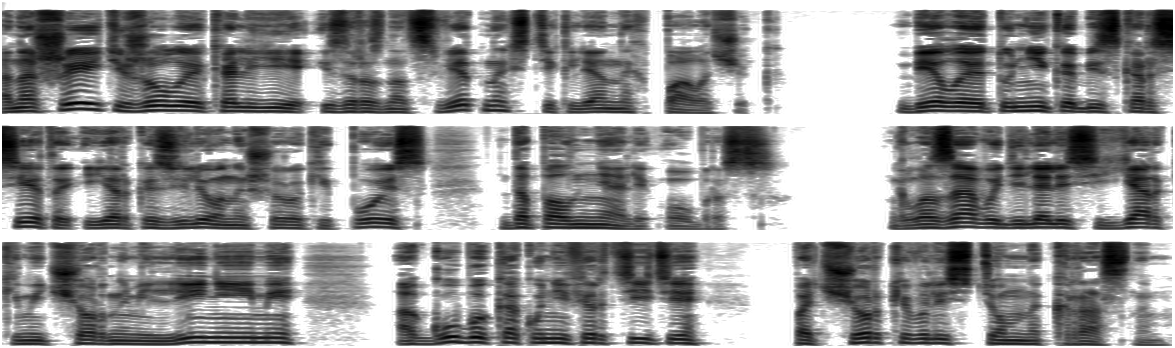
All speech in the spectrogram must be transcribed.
а на шее тяжелое колье из разноцветных стеклянных палочек. Белая туника без корсета и ярко-зеленый широкий пояс дополняли образ. Глаза выделялись яркими черными линиями, а губы, как у Нефертити, подчеркивались темно-красным.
